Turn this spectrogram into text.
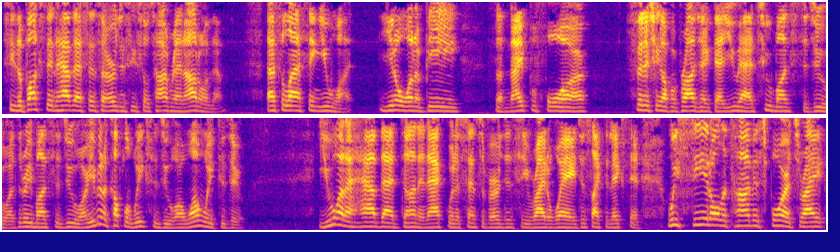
See, the Bucks didn't have that sense of urgency, so time ran out on them. That's the last thing you want. You don't want to be the night before finishing up a project that you had two months to do, or three months to do, or even a couple of weeks to do, or one week to do. You want to have that done and act with a sense of urgency right away, just like the Knicks did. We see it all the time in sports, right?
